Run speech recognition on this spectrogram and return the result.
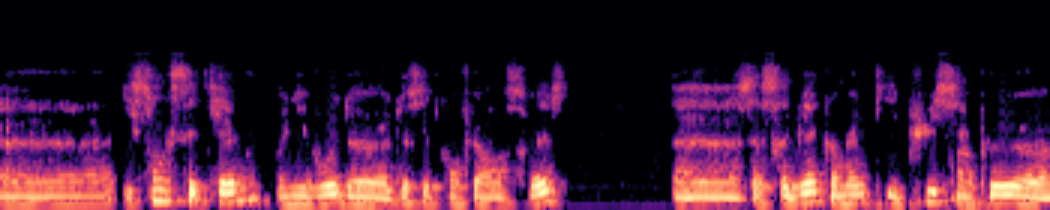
euh, ils sont que septième au niveau de, de cette conférence Ouest. Euh, ça serait bien quand même qu'ils puissent un peu euh,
